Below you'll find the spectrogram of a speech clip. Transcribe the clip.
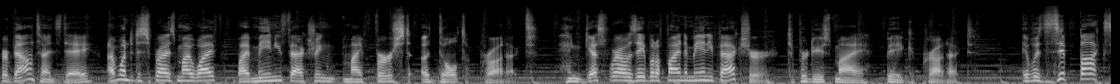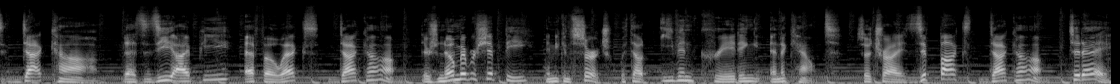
For Valentine's Day, I wanted to surprise my wife by manufacturing my first adult product. And guess where I was able to find a manufacturer to produce my big product? It was zipfox.com. That's Z I P F O X.com. There's no membership fee, and you can search without even creating an account. So try zipfox.com today.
